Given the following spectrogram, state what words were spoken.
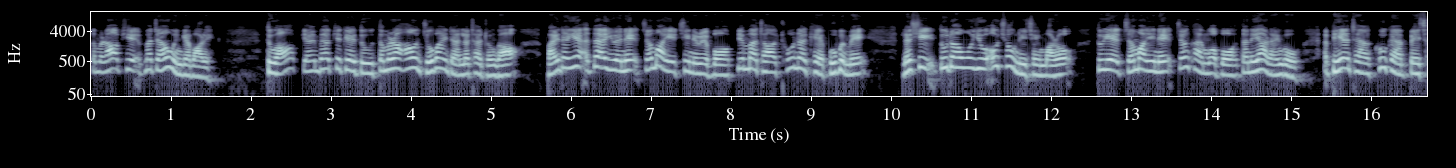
သမ္မတအဖြစ်မှတ်တမ်းဝင်ခဲ့ပါတယ်။သူဟာပြိုင်ဘက်ဖြစ်ခဲ့သူသမ္မတဟောင်းဂျိုးဘိုင်ဒန်လက်ထက်တုန်းကဘိုင်ဒန်ရဲ့အသက်အရွယ်နဲ့ကျန်းမာရေးအခြေအနေတွေပေါ်ပြစ်မှတ်ထားထိုးနှက်ခဲ့ဘူးပေမဲ့ လက်ရှိသူတော်ဝန်ယူအုပ်ချုပ်နေချိန်မှာတော့သူရဲ့ကျန်းမာရေးနဲ့ကြန့်ခိုင်မှုအပေါ်တန်တရားတိုင်းကိုအပြင်းအထန်ခုခံပယ်ချ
